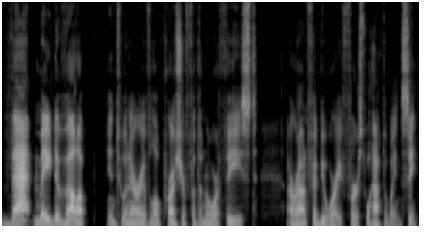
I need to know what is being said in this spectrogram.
that may develop into an area of low pressure for the northeast around February 1st. We'll have to wait and see.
